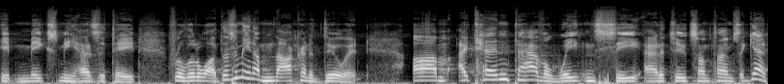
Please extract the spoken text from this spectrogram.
it makes me hesitate for a little while. Doesn't mean I'm not going to do it. Um, I tend to have a wait and see attitude sometimes. Again,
